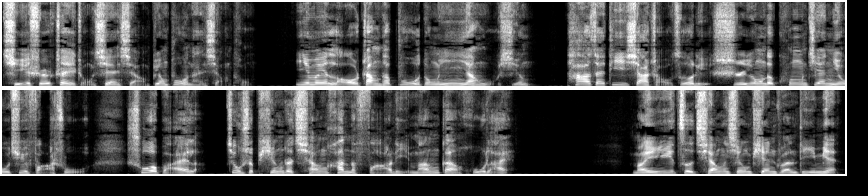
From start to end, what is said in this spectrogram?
其实这种现象并不难想通，因为老丈他不懂阴阳五行，他在地下沼泽里使用的空间扭曲法术，说白了就是凭着强悍的法力蛮干胡来。每一次强行偏转地面，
